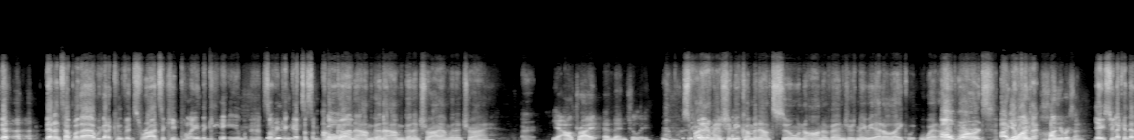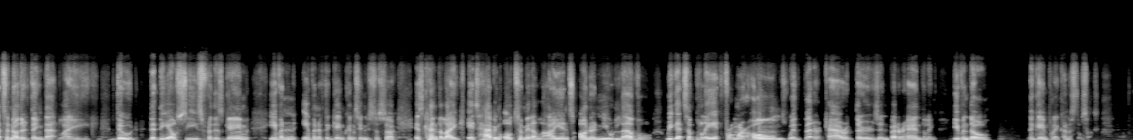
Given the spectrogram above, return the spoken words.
then on top of that, we got to convince Rod to keep playing the game so we can get to some I'm co-op. gonna, I'm gonna, I'm gonna try. I'm gonna try. Yeah, I'll try it eventually. Spider Man should be coming out soon on Avengers. Maybe that'll like whet. our Oh, word. palates. Oh, yeah. for One exa- hundred percent. Yeah, you see, like, and that's another thing that, like, dude, the DLCs for this game, even even if the game continues to suck, it's kind of like it's having Ultimate Alliance on a new level. We get to play it from our homes with better characters and better handling, even though the gameplay kind of still sucks.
